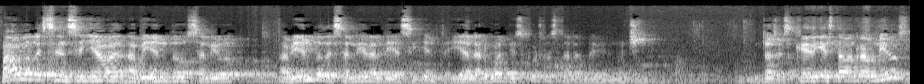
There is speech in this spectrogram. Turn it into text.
Pablo les enseñaba habiendo, salido, habiendo de salir al día siguiente y alargó el discurso hasta la medianoche. Entonces, ¿qué día estaban reunidos?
